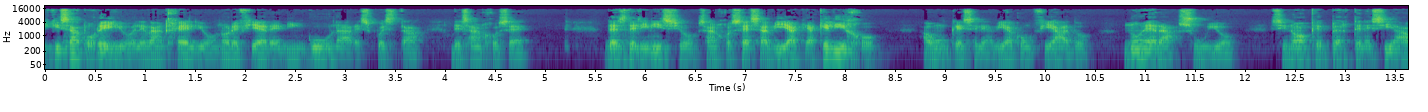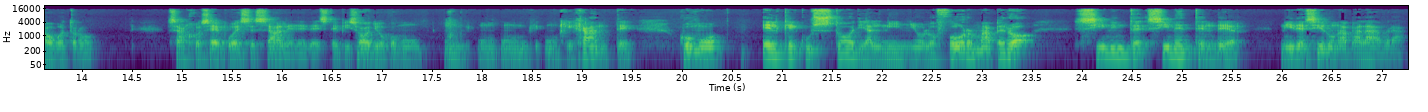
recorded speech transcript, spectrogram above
y quizá por ello el Evangelio no refiere ninguna respuesta de San José. Desde el inicio San José sabía que aquel hijo, aunque se le había confiado, no era suyo, sino que pertenecía a otro. San José pues sale de este episodio como un, gigante, como el que custodia al niño, lo forma, pero sin, sin entender ni decir una palabra,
